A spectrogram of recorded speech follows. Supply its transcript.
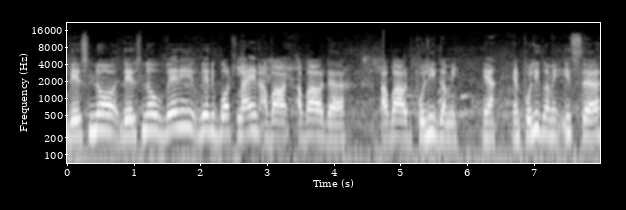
there's no there's no very very broad line about about uh, about polygamy. Yeah. And polygamy is uh,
